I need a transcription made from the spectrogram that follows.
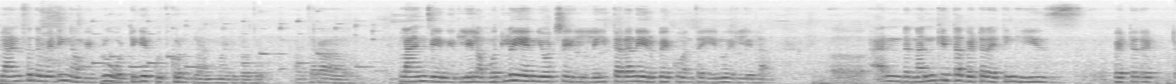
plan for the wedding ನಾವಿಬ್ಬರು ಒಟ್ಟಿಗೆ ಕೂತ್ಕೊಂಡು ಪ್ಲ್ಯಾನ್ ಮಾಡಿರೋದು. ಆ ಥರ ಪ್ಲ್ಯಾನ್ಸ್ ಏನಿರಲಿಲ್ಲ ಮೊದಲು ಏನು ಯೋಚನೆ ಇರಲಿಲ್ಲ. ಈ ಥರನೇ ಇರಬೇಕು ಅಂತ ಏನೂ ಇರಲಿಲ್ಲ. ಆ್ಯಂಡ್ ನನಗಿಂತ better I think is better at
